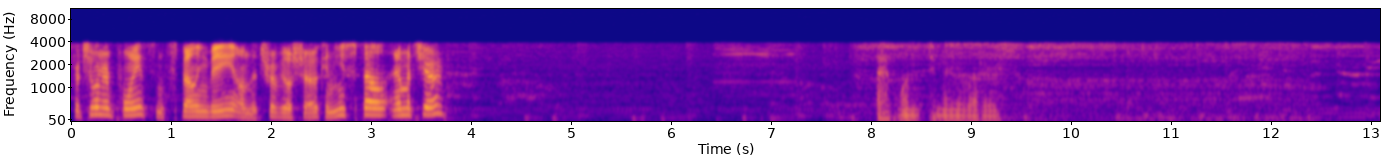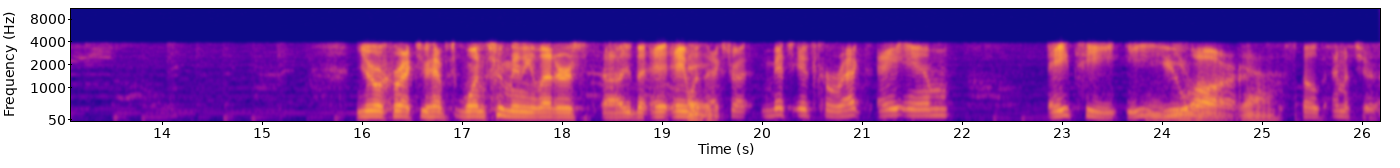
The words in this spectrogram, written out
For 200 points in spelling bee on the Trivial Show, can you spell amateur? I have one too many letters. You are correct. You have one too many letters. Uh, the A, A was A. extra. Mitch is correct. A M A T E U R. Yeah. Spells amateur.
